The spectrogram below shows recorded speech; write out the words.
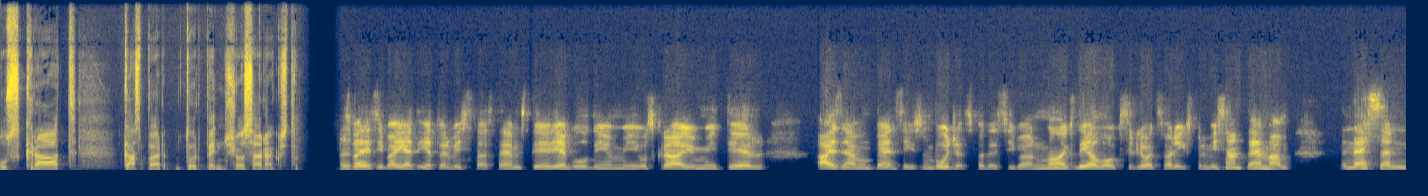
uzkrāt? Kas par turpina šo sarakstu? Tas patiesībā iet, ietver visas tās tēmas. Tie ir ieguldījumi, uzkrājumi, tie ir aizņēmumi, pensijas un budžets patiesībā. Un, man liekas, dialogs ir ļoti svarīgs par visām tēmām. Nesen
